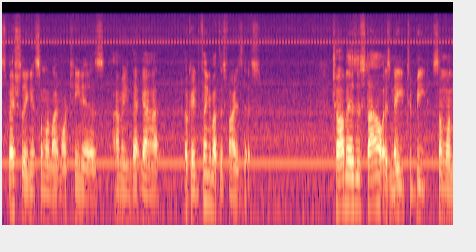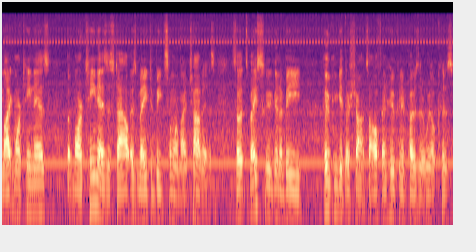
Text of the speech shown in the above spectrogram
especially against someone like Martinez. I mean, that guy. Okay, the thing about this fight is this. Chavez's style is made to beat someone like Martinez, but Martinez's style is made to beat someone like Chavez. So it's basically going to be who can get their shots off and who can impose their will because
